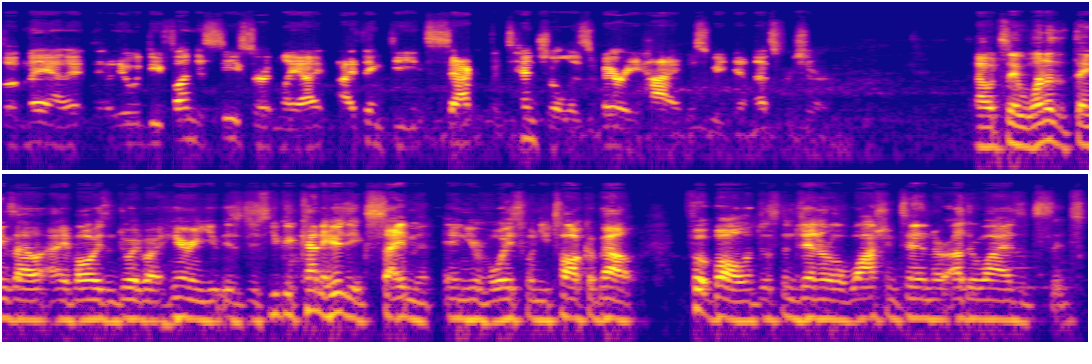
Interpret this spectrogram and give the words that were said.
but man, it, it, would be fun to see. Certainly, I, I think the sack potential is very high this weekend. That's for sure. I would say one of the things I, have always enjoyed about hearing you is just you can kind of hear the excitement in your voice when you talk about football just in general, Washington or otherwise. It's it's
